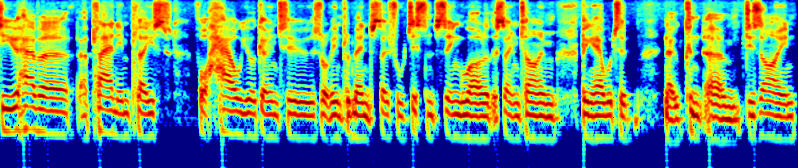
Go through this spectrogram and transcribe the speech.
do you have a, a plan in place for how you're going to sort of implement social distancing while at the same time being able to you know, con, um, design,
